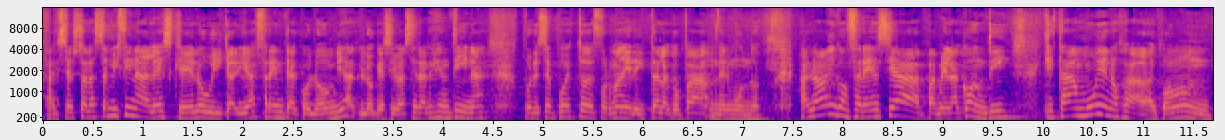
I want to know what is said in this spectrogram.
acceso a las semifinales que lo ubicaría frente a Colombia, lo que se iba a hacer Argentina, por ese puesto de forma directa a la Copa del Mundo. Hablaba en conferencia Pamela Conti, que estaba muy enojada con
